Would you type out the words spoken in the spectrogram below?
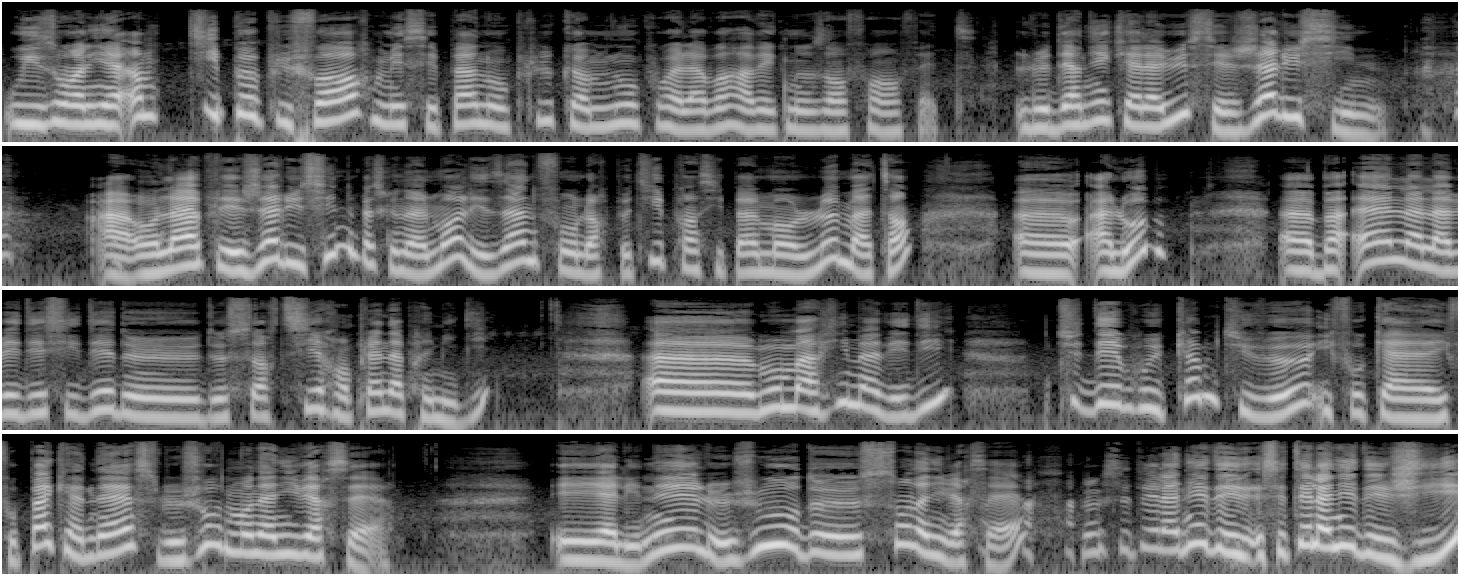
où ils ont un lien un petit peu plus fort, mais c'est pas non plus comme nous on pourrait l'avoir avec nos enfants en fait. Le dernier qu'elle a eu, c'est Jalucine. Ah, on l'a appelée Jalucine parce que normalement les ânes font leurs petits principalement le matin, euh, à l'aube. Euh, bah, elle, elle avait décidé de, de sortir en plein après-midi. Euh, mon mari m'avait dit Tu te débrouilles comme tu veux, il faut il faut pas qu'elle naisse le jour de mon anniversaire. Et elle est née le jour de son anniversaire. Donc c'était l'année des, c'était l'année des J.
